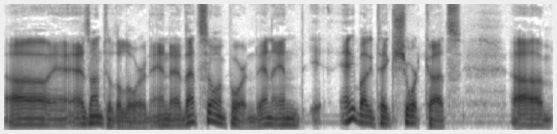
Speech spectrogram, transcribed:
uh, as unto the Lord, and uh, that's so important. And and anybody takes shortcuts um,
